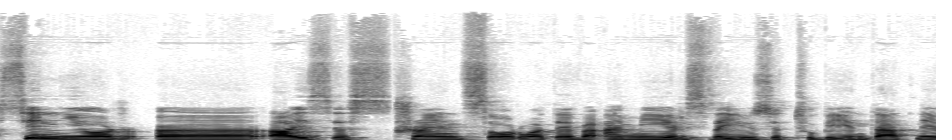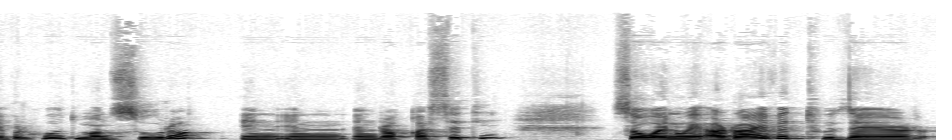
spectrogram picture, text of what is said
senior uh, ISIS friends or whatever amirs, they used it to be in that neighborhood, Mansoura, in, in, in Raqqa city. So when we arrived to there,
